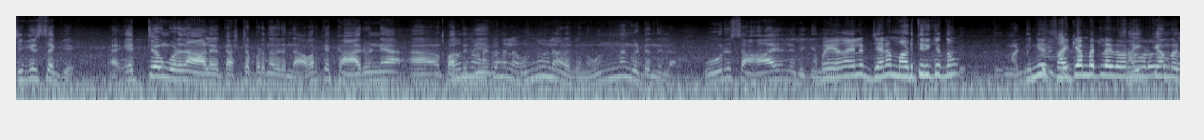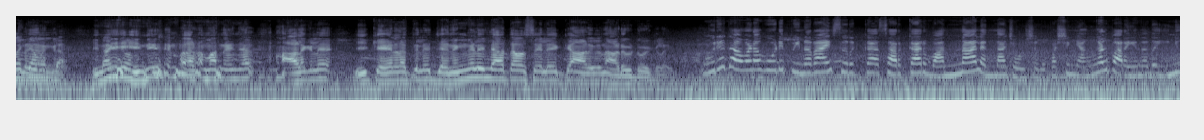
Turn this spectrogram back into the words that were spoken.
ചികിത്സയ്ക്ക്. ഏറ്റവും കൂടുതൽ ആളുകൾ കഷ്ടപ്പെടുന്നവരുണ്ട് അവർക്ക് കാരുണ്യ പദ്ധതി ഒന്നും. നടക്കുന്നു. ഒന്നും കിട്ടുന്നില്ല. ഒരു സഹായം ലഭിക്കുന്നു. ഏതായാലും ജനം മടുത്തിരിക്കുന്നു. ഇനി സഹിക്കാൻ പറ്റില്ല സഹിക്കാൻ പറ്റില്ല ഇനി ഇനി ഭരണം വന്നു കഴിഞ്ഞാൽ ആളുകളെ ഈ കേരളത്തിലെ ജനങ്ങളില്ലാത്ത അവസ്ഥയിലേക്ക് ആളുകൾ നാടുവിട്ട് പോയിക്കളയും. ഒരു തവണ കൂടി പിണറായി സർക്കാർ സർക്കാർ വന്നാൽ എന്നാ ചോദിച്ചത്? പക്ഷെ ഞങ്ങൾ പറയുന്നത് ഇനി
